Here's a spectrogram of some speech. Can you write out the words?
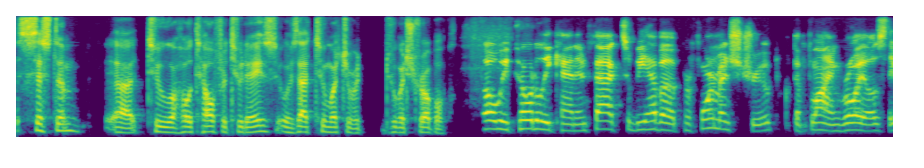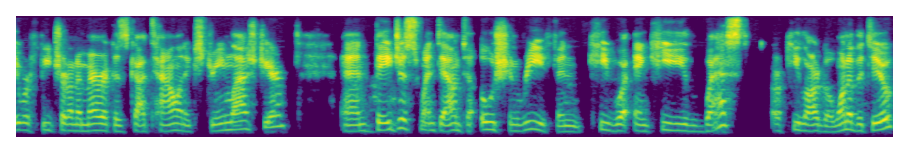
system uh, to a hotel for two days, or is that too much of a too much trouble? Oh, we totally can. In fact, we have a performance troupe, the Flying Royals. They were featured on America's Got Talent Extreme last year, and they just went down to Ocean Reef and Key Key West or Key Largo, one of the two,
